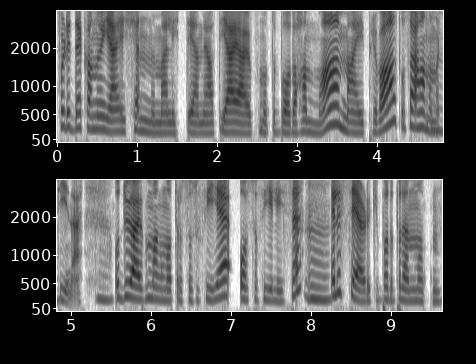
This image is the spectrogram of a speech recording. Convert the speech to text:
Fordi det kan jo jeg kjenne meg litt igjen i, at jeg er jo på en måte både Hanna, meg privat, og så er Hanna Mm. Martine. Mm. Og du er jo på mange måter også Sofie og Sofie Elise. Mm. Eller ser du ikke på det på den måten?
